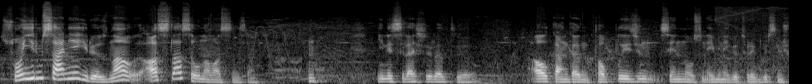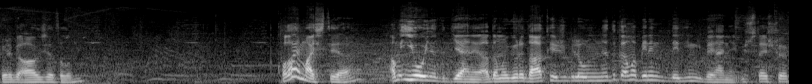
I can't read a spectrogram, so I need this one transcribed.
Son 20 saniye giriyoruz. Ne asla savunamazsın sen. Yine silahşörü atıyor. Al kanka toplayıcın senin olsun evine götürebilirsin. Şöyle bir avcı atalım. Kolay maçtı ya. Ama iyi oynadık yani. Adama göre daha tecrübeli oynadık ama benim dediğim gibi hani üst slasher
